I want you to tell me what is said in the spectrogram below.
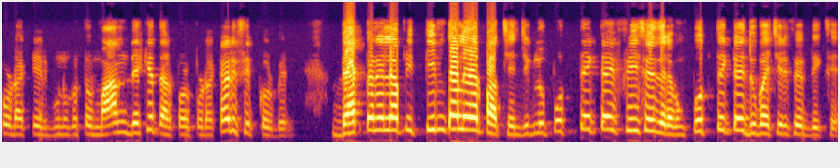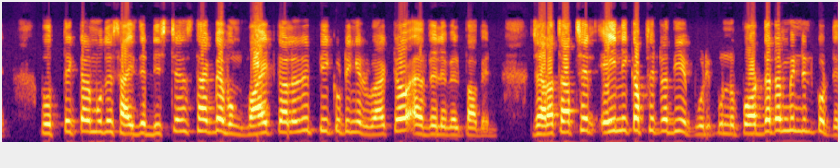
প্রোডাক্টের গুণগত মান দেখে তারপর প্রোডাক্টটা রিসিভ করবেন। ব্যাক প্যানেলে আপনি তিনটা লেয়ার পাচ্ছেন, যেগুলো প্রত্যেকটাই ফ্রি সাইজের এবং প্রত্যেকটাই দুবাই চেরি ফেব্রিক্সের প্রত্যেকটার মধ্যে সাইজের ডিস্টেন্স থাকবে এবং হোয়াইট কালারের পিকুটিং এর ওয়ার্কটাও অ্যাভেলেবেল পাবেন। যারা চাচ্ছেন এই নিকাপ সেটটা দিয়ে পরিপূর্ণ পর্দাটা মেনটেন করতে,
